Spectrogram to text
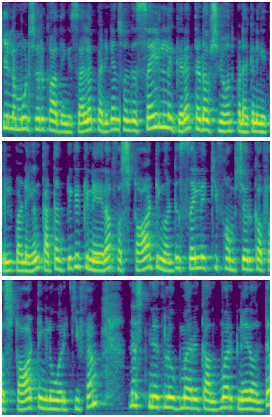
கீழே மூட்ஸ் இருக்கும் நீங்கள் செலக்ட் பண்ணிக்க ஸோ இந்த சைடில் இருக்கிற தேர்ட் ஆப்ஷன் வந்து பண்ணாக்க நீங்கள் கிளிக் பண்ணுங்க. கட்டன் பிக்குக்கு நேராக ஃபஸ்ட் ஸ்டார்டிங் வந்துட்டு சைடில் கீ ஃபார்ம்ஸ் இருக்கா ஃபஸ்ட் ஸ்டார்டிங்கில் ஒரு கீ ஃபார்ம் நெக்ஸ்ட் நேரத்தில் உப்புமா இருக்குது அந்த உப்புமாருக்கு நேரம் வந்துட்டு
